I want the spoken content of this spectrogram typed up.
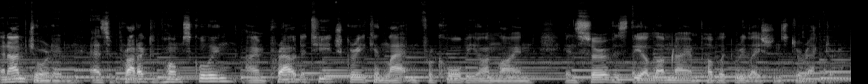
And I'm Jordan. As a product of homeschooling, I'm proud to teach Greek and Latin for Kolbe online and serve as the Alumni and Public Relations Director.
